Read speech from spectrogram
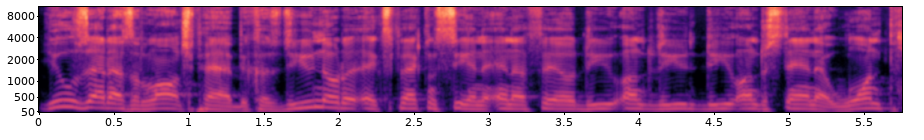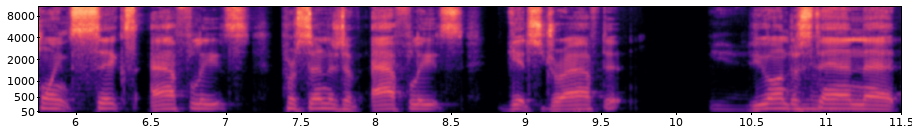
Use that as a launch pad because do you know the expectancy in the NFL? Do you under do you do you understand that 1.6 athletes percentage of athletes gets drafted? Yeah. Do you understand that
